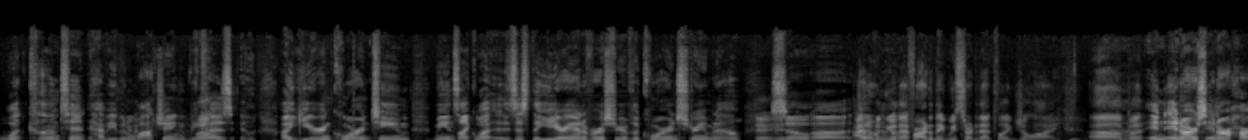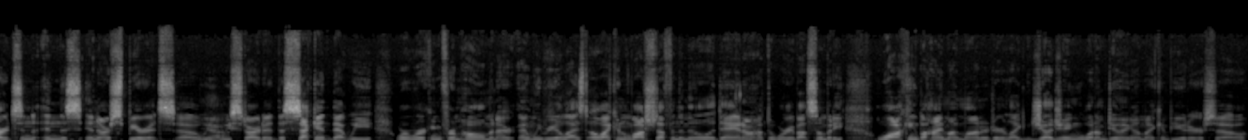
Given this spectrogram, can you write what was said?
What content have you been watching? Because a year in quarantine means like what? Is this the year anniversary of the quarantine stream now? It- so uh, I don't even go that far. I don't think we started that till like July. Uh, but in in our in our hearts in in this in our spirits, uh, we, Yeah. we started the second that we were working from home, and I and we realized, oh, I can watch stuff in the middle of the day, and I don't have to worry about somebody walking behind my monitor like judging what I'm doing on my computer. So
